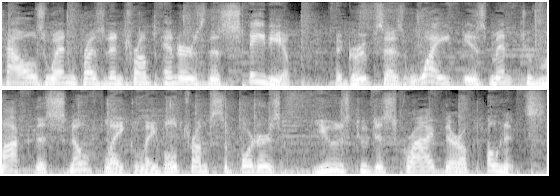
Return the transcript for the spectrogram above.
towels when President Trump enters the stadium. The group says white is meant to mock the snowflake label Trump's supporters use to describe their opponents.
